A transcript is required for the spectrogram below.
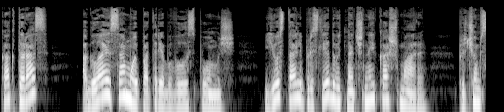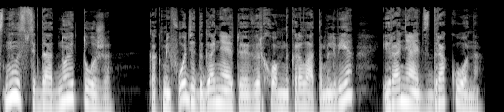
Как-то раз Аглае самой потребовалась помощь. Ее стали преследовать ночные кошмары, причем снилось всегда одно и то же, как Мефодий догоняет ее верхом на крылатом льве и роняет с дракона,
